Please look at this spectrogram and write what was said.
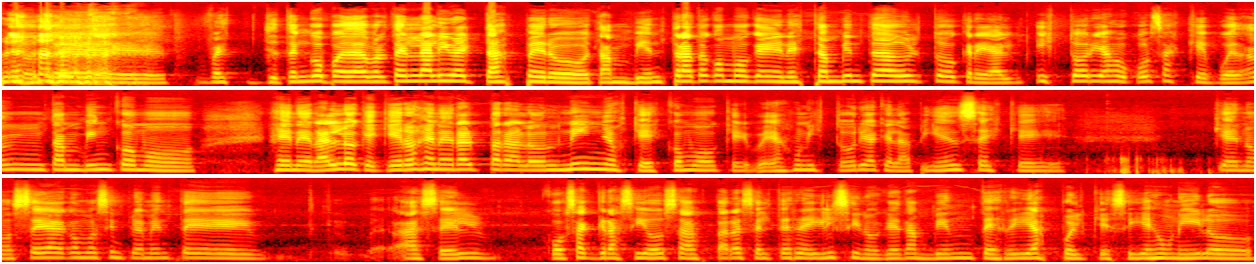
Entonces, pues yo tengo poder tener la libertad, pero también trato como que en este ambiente de adulto crear historias o cosas que puedan también como generar lo que quiero generar para los niños, que es como que veas una historia, que la pienses, que, que no sea como simplemente hacer cosas graciosas para hacerte reír, sino que también te rías porque sigues un hilo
